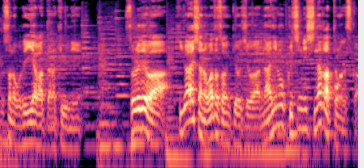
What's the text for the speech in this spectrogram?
物騒なこと言いやがったな、急に。それでは、被害者のワトソン教授は何も口にしなかったのですか？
